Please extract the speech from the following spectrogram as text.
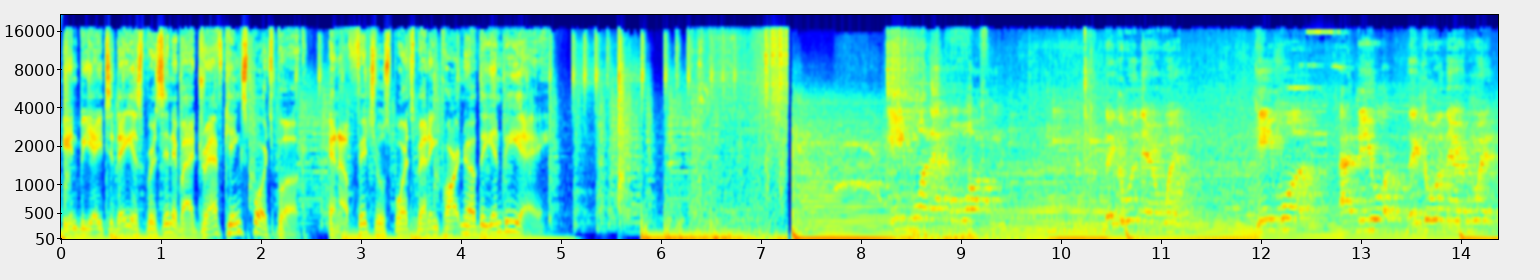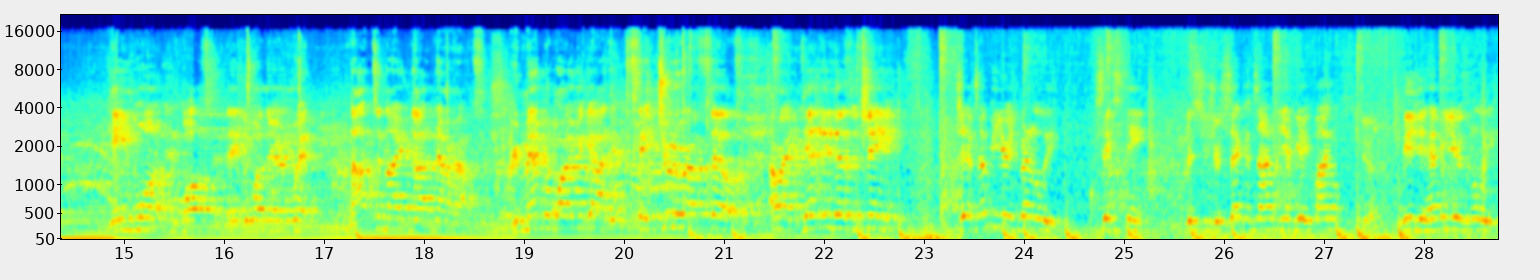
NBA Today is presented by DraftKings Sportsbook, an official sports betting partner of the NBA. Game one at Milwaukee, they go in there and win. Game one at New York, they go in there and win. Game one in Boston, they go in there and win. Not tonight, not in our house. Remember why we got here. Stay true to ourselves. Our identity doesn't change. Jeff, how many years you been in the league? 16. This is your second time in the NBA Finals? Yeah. DJ, how many years in the league?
